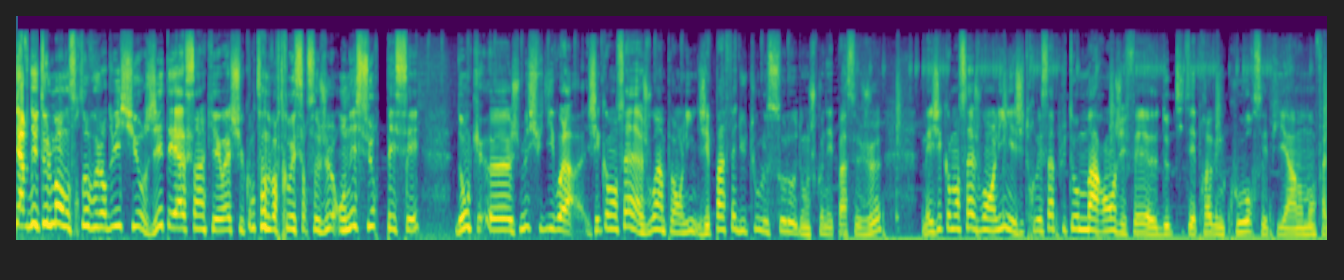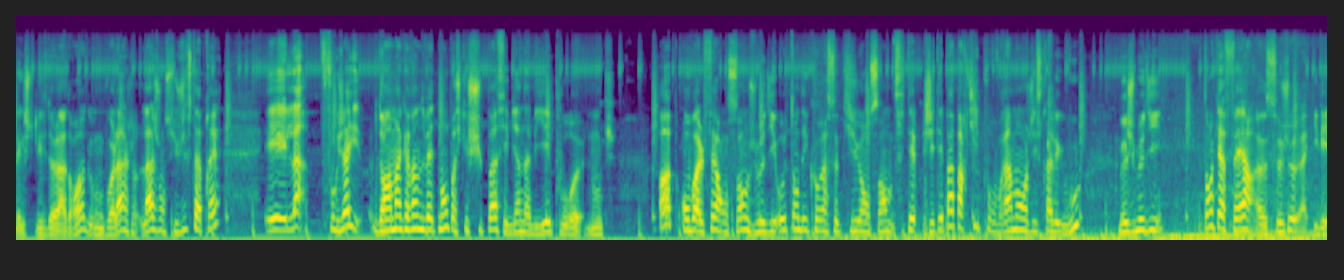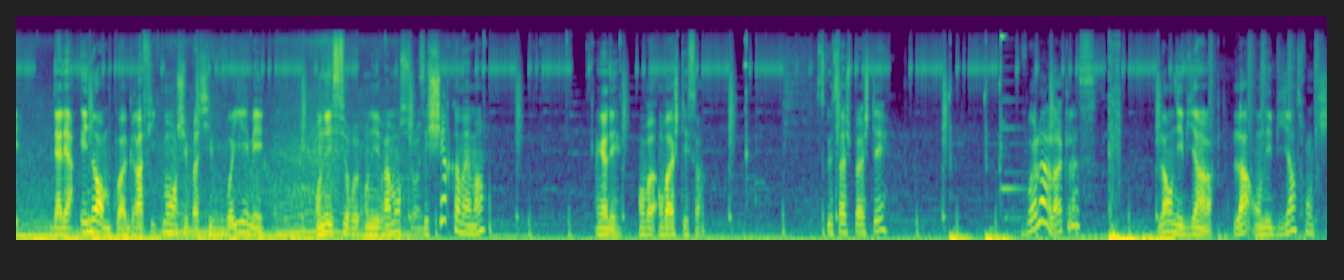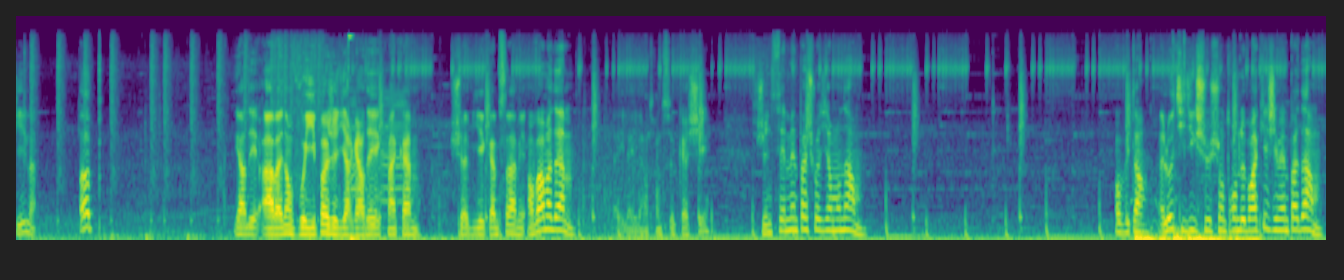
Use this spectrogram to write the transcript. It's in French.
Bienvenue tout le monde, on se retrouve aujourd'hui sur GTA 5 et ouais je suis content de vous retrouver sur ce jeu, on est sur PC donc euh, je me suis dit voilà, j'ai commencé à jouer un peu en ligne, j'ai pas fait du tout le solo donc je connais pas ce jeu. Mais j'ai commencé à jouer en ligne et j'ai trouvé ça plutôt marrant, j'ai fait euh, deux petites épreuves, une course et puis à un moment fallait que je livre de la drogue. Donc voilà, là j'en suis juste après. Et là faut que j'aille dans un magasin de vêtements parce que je suis pas assez bien habillé pour eux. Donc Hop, on va le faire ensemble. Je me dis, autant découvrir ce petit jeu ensemble. J'étais pas parti pour vraiment enregistrer avec vous. Mais je me dis, tant qu'à faire, euh, ce jeu, il, est, a l'air énorme, quoi. Graphiquement, je sais pas si vous voyez, mais on est, sur, on est vraiment sur... C'est cher quand même, hein. Regardez, on va, on va acheter ça. Est-ce que ça, je peux acheter? Voilà, la classe. Là, on est bien, là. Là, on est bien tranquille. Hop, Regardez. Ah bah non, vous voyez pas, j'ai dit regarder avec ma cam. Je suis habillé comme ça, mais... Au revoir, madame Là, il est en train de se cacher. Je ne sais même pas choisir mon arme. Oh putain. L'autre, il dit que je, suis en train de le braquer, j'ai même pas d'arme.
